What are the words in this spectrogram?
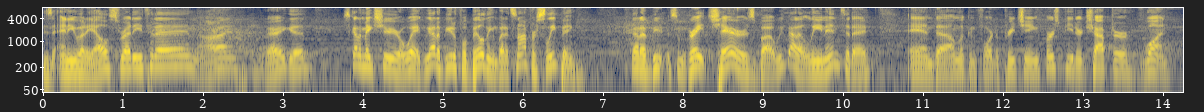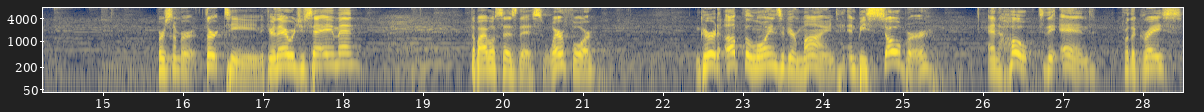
Is anybody else ready today? All right, very good. Just got to make sure you're awake. We got a beautiful building, but it's not for sleeping. Got be- some great chairs, but we've got to lean in today. And uh, I'm looking forward to preaching 1 Peter chapter 1. Verse number 13. If you're there, would you say amen? The Bible says this Wherefore, gird up the loins of your mind and be sober and hope to the end for the grace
